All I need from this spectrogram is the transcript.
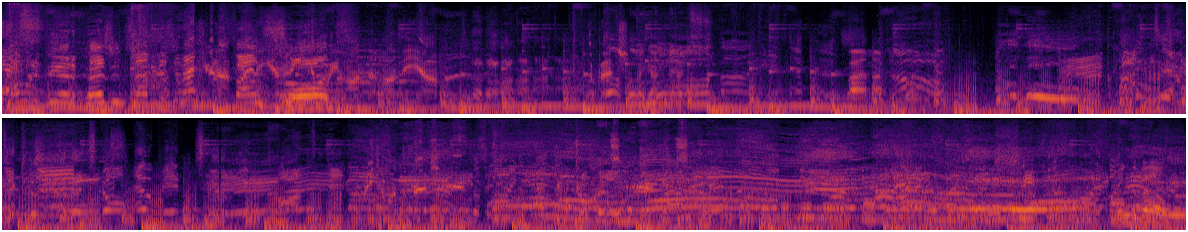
Yes! would appear to peasants have risen up If you're not found fighting, can swords. wait on the, on the, um, the bench. I got next. I'm after flames again. Declare that you're open Ring the bell.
